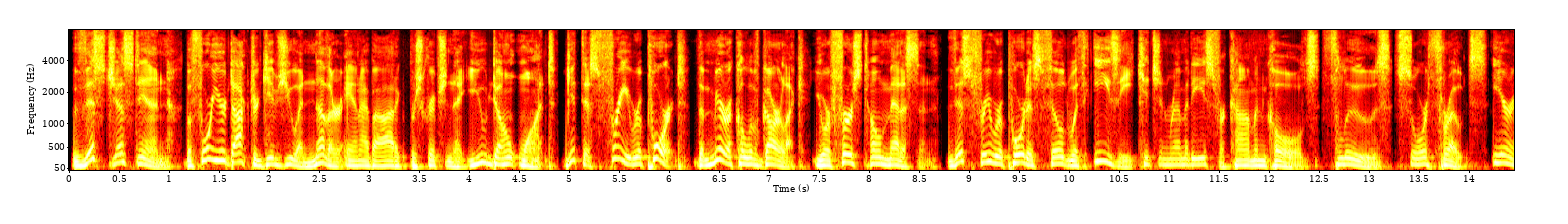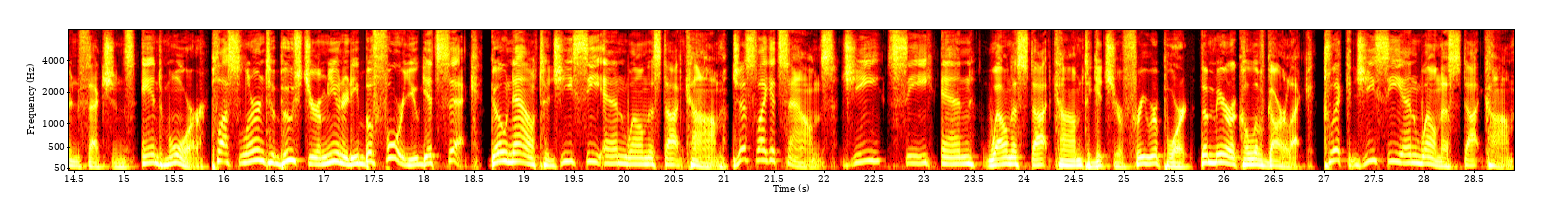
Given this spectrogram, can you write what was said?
This just in. Before your doctor gives you another antibiotic prescription that you don't want, get this free report The Miracle of Garlic, your first home medicine. This free report is filled with easy kitchen remedies for common colds, flus, sore throats, ear infections, and more. Plus, learn to boost your immunity before you get sick. Go now to GCNWellness.com, just like it sounds GCNWellness.com to get your free report The Miracle of Garlic. Click GCNWellness.com.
